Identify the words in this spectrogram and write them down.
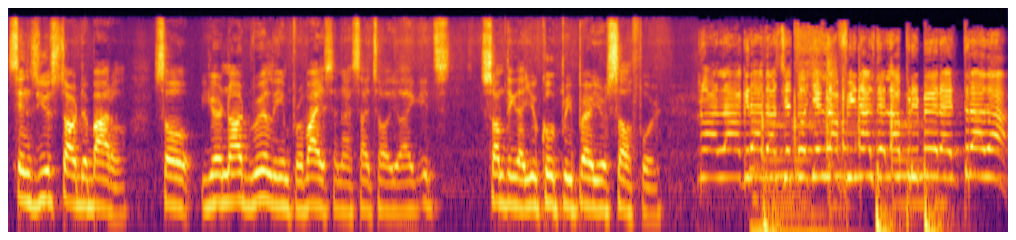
since you start the battle. So you're not really improvising, as I told you. Like it's something that you could prepare yourself for. No a la grada, si estoy en la final de la primera entrada.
